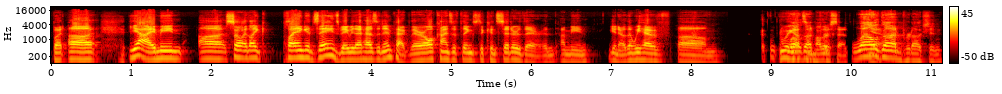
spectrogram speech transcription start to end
but uh, yeah, I mean, uh, so I like playing at Zain's. Maybe that has an impact. There are all kinds of things to consider there, and I mean, you know, then we have um, we got some done, other pro- sets. Well Yeah. done, production.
